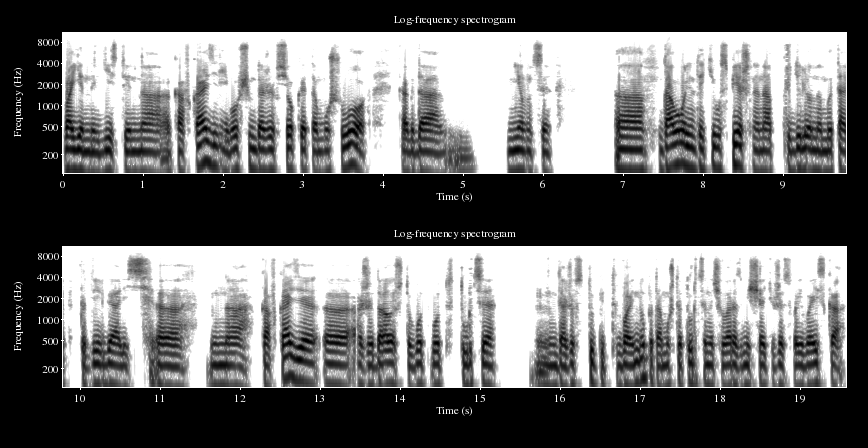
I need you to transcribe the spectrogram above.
военных действий на Кавказе. И, в общем, даже все к этому шло, когда немцы довольно-таки успешно на определенном этапе продвигались на Кавказе, ожидалось, что вот-вот Турция даже вступит в войну, потому что Турция начала размещать уже свои войска.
